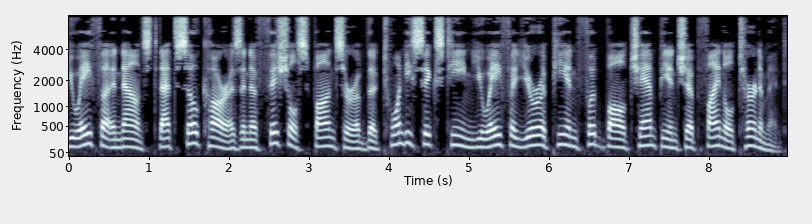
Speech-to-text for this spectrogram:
UEFA announced that SOCAR is an official sponsor of the 2016 UEFA European Football Championship final tournament,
